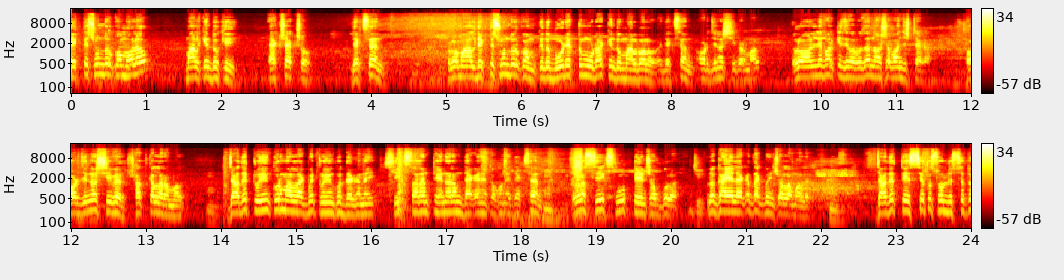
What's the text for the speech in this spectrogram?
দেখতে সুন্দর কম হলেও মাল কিন্তু কি? একশো একশো। দেখছেন? এগুলো মাল দেখতে সুন্দর কম কিন্তু বোর্ড একটু মোটা কিন্তু মাল ভালো। দেখছেন? অরিজিনাল শিপের মাল। এগুলো অনলি ফর কেজি পারব নশো পঞ্চাশ টাকা। অরিজিনাল শিবের সাত কালারের মাল। যাদের টুইঙ্কোর মাল লাগবে টুইঙ্কোর দেখা নেই। সিক্স আরাম টেন আরাম দেখা নেই তখন দেখছেন? এগুলো সিক্স ফুট টেন সবগুলো। এগুলো গায়ে লেখা থাকবে ইনশাল্লাহ মালের। যাদের তেইশ তো চল্লিশ তো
